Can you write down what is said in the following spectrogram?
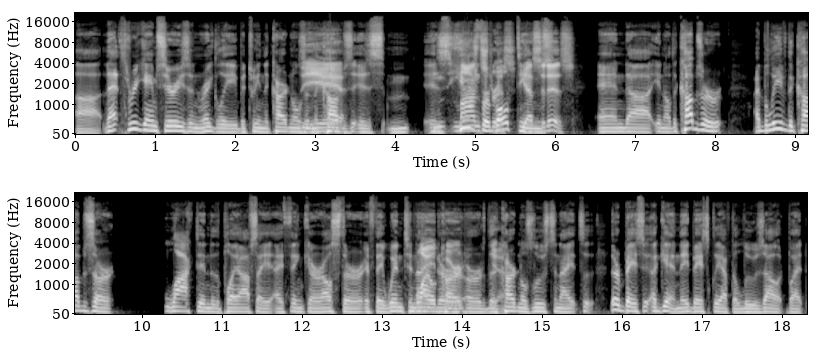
uh, that three game series in Wrigley between the Cardinals and the Cubs is is huge monstrous. for both teams. Yes, it is. And uh, you know the Cubs are, I believe the Cubs are locked into the playoffs. I, I think, or else they're if they win tonight or, or the Yeah. Cardinals lose tonight, so they're basic again. They'd basically have to lose out, but.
